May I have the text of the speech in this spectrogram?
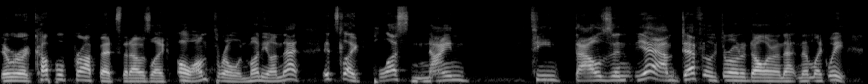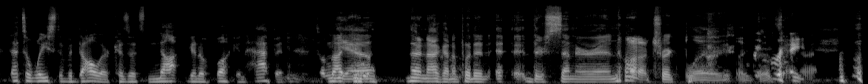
There were a couple prop bets that I was like, oh, I'm throwing money on that. It's like plus 19,000. Yeah, I'm definitely throwing a dollar on that. And I'm like, wait, that's a waste of a dollar because it's not going to fucking happen. So I'm not yeah, doing they're not gonna put in uh, uh, their center in on a trick play. Like, Right. All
